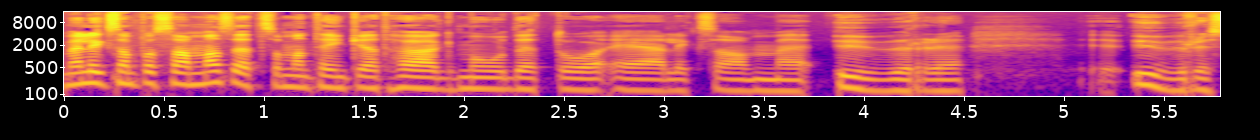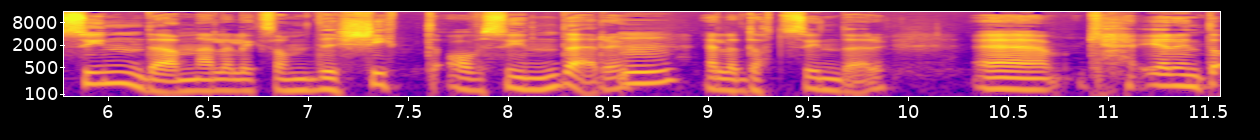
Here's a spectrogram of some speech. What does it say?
Men liksom på samma sätt som man tänker att högmodet då är liksom eh, ur eh, ursynden eller liksom the shit av synder Mm. eller dödssynder. Eh, är det inte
